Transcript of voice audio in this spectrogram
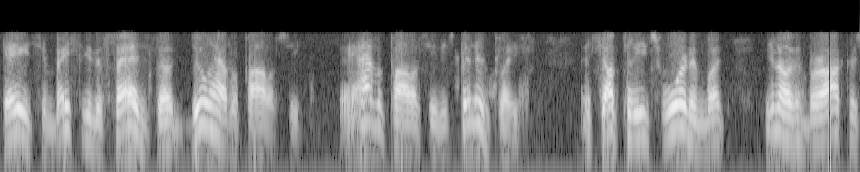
states, and basically the feds do, do have a policy. They have a policy that's been in place. It's up to each warden, but you know the bureaucracy.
